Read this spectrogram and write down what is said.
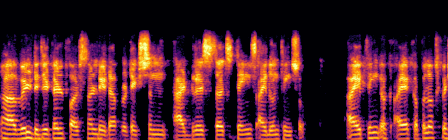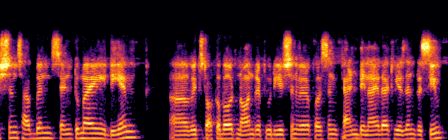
Uh, will digital personal data protection address such things? I don't think so. I think a, I, a couple of questions have been sent to my DM, uh, which talk about non-repudiation, where a person can deny that he hasn't received,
